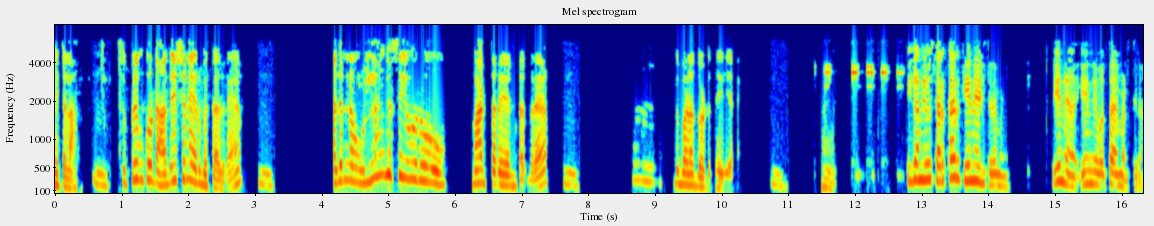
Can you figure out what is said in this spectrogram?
ಆಯ್ತಲ್ಲ ಸುಪ್ರೀಂ ಕೋರ್ಟ್ ಆದೇಶನೇ ಇರ್ಬೇಕಾದ್ರೆ ಅದನ್ನ ಉಲ್ಲಂಘಿಸಿ ಇವರು ಮಾಡ್ತಾರೆ ಅಂತಂದ್ರೆ ಇದು ಬಹಳ ದೊಡ್ಡ ಧೈರ್ಯನೇ ಈಗ ನೀವು ಸರ್ಕಾರಕ್ಕೆ ಏನ್ ಹೇಳ್ತೀರಾ ಮೇಡಮ್ ಏನ್ ಏನ್ ಒತ್ತಾಯ ಮಾಡ್ತೀರಾ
